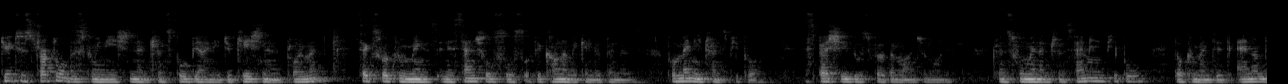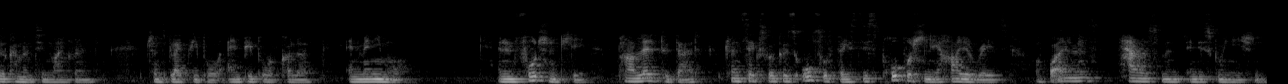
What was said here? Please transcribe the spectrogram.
Due to structural discrimination and transphobia in education and employment, sex work remains an essential source of economic independence for many trans people, especially those further marginalized. Trans women and trans feminine people, documented and undocumented migrants, trans black people and people of color, and many more. And unfortunately, parallel to that, trans sex workers also face disproportionately higher rates of violence, harassment, and discrimination.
